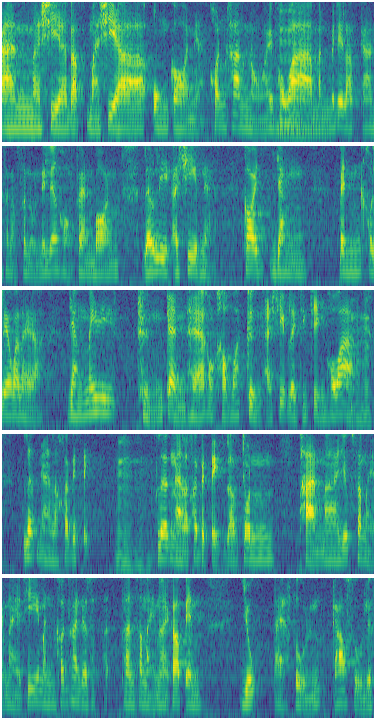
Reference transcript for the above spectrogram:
การมาเชียร์แบบมาเชียร์องค์กรเนี่ยค่อนข้างน้อย เพราะว่ามันไม่ได้รับการสนับสนุนในเรื่องของแฟนบอล แล้วลีกอาชีพเนี่ยก็ยังเป็นเขาเรียกว่าอะไรอะยังไม่ ถึงแก่นแท้ของคำว่ากึ่งอาชีพเลยจริง ๆ เพราะว่าอือฮึเลิกงานแล้วค่อยไปเตะอืมอืมเลิกงานแล้วค่อยไปเตะแล้วจนผ่านมายุคสมัยใหม่ที่มันค่อนข้างจะทันสมัยหน่อยก็เป็นยุค 80 90 หรือ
